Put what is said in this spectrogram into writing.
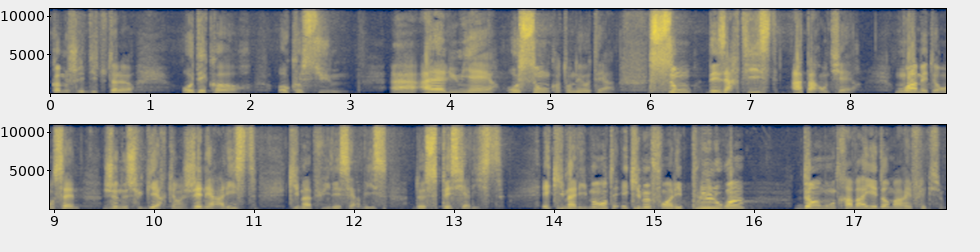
comme je l'ai dit tout à l'heure, au décor, au costume, à, la lumière, au son quand on est au théâtre, sont des artistes à part entière. Moi, metteur en scène, je ne suis guère qu'un généraliste qui m'appuie les services de spécialistes et qui m'alimentent et qui me font aller plus loin dans mon travail et dans ma réflexion.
